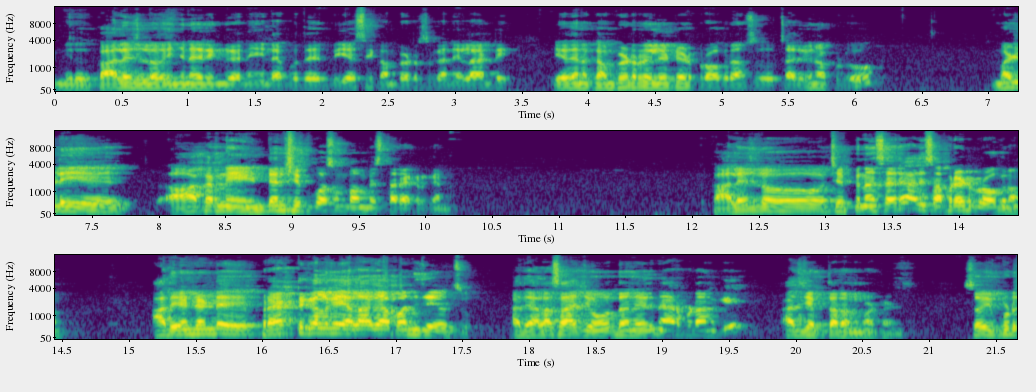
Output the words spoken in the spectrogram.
మీరు కాలేజీలో ఇంజనీరింగ్ కానీ లేకపోతే బీఎస్సీ కంప్యూటర్స్ కానీ ఇలాంటి ఏదైనా కంప్యూటర్ రిలేటెడ్ ప్రోగ్రామ్స్ చదివినప్పుడు మళ్ళీ ఆఖరిని ఇంటర్న్షిప్ కోసం పంపిస్తారు ఎక్కడికైనా. కాలేజీలో చెప్పినా సరే అది సపరేట్ ప్రోగ్రామ్. అదేంటంటే ప్రాక్టికల్గా ఎలాగా పని చేయొచ్చు అది ఎలా సాధ్యం అవుద్ది అనేది నేర్పడానికి అది చెప్తారనమాట అండి. సో ఇప్పుడు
